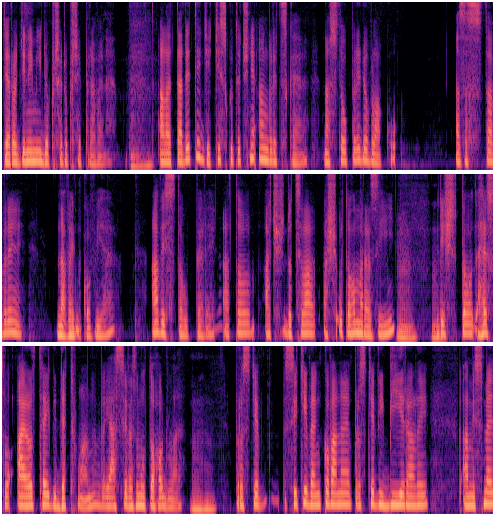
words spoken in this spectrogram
ty rodiny mít dopředu připravené. Mm. Ale tady ty děti skutečně anglické nastoupily do vlaku a zastavili na venkově a vystoupili. A to až docela, až u toho mrazí, mm, mm. když to heslo I'll take that one, já si vezmu tohodle. Mm. Prostě si ti venkované prostě vybírali a my jsme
